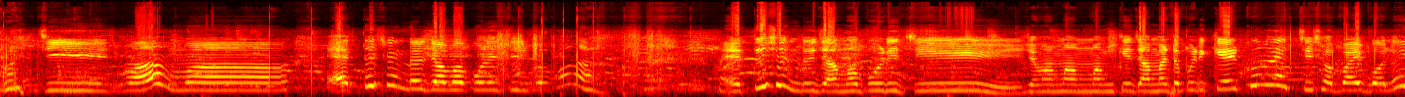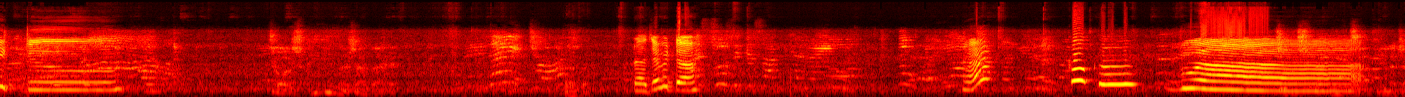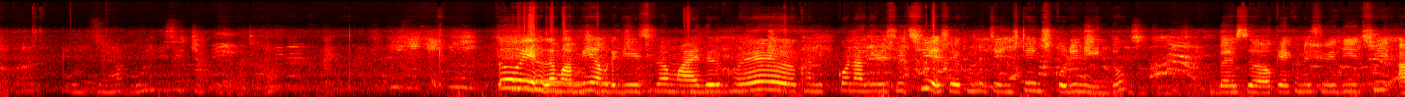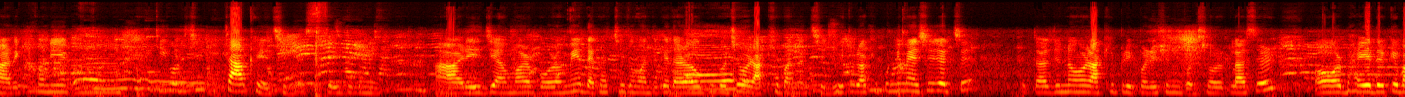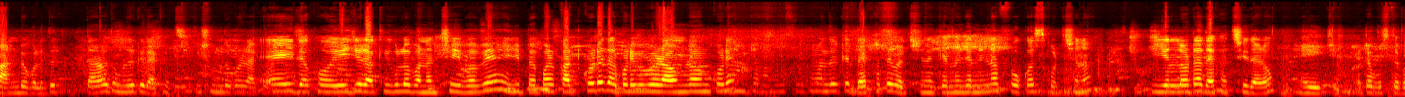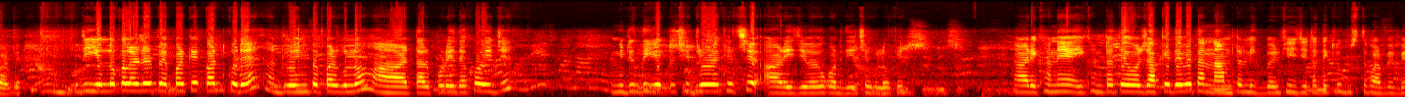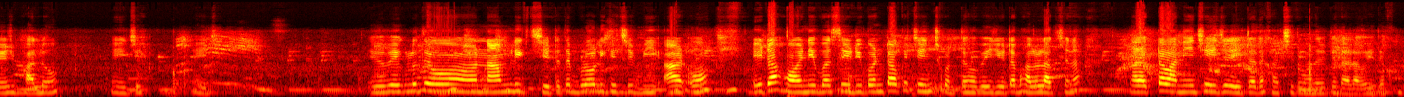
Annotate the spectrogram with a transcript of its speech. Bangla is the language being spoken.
করছিস মামা এত সুন্দর জামা পরেছিস, বাবা। এত সুন্দর জামা পরেছিস। আমার মাম্মামকে জামাটা পরে কীরকম লাগছে, সবাই বলো একটু। রাজা বেটা। হ্যাঁ? কুকু। তো এই হলাম আমি আমরা গিয়েছিলাম মায়েদের ঘরে, খানিকক্ষণ আগে এসেছি, এসে এখানে চেঞ্জ টেঞ্জ করিনি কিন্তু। ব্যাস ওকে এখানে শুয়ে দিয়েছি, আর একটুখানি কী করেছি? চা খেয়েছি, ব্যাস, সেইটুকুনি। আর এই যে আমার বড় মেয়ে, দেখাচ্ছি তোমাদেরকে, দাঁড়াও, কী করছে, ও রাখি বানাচ্ছে। যেহেতু রাখি পূর্ণিমা এসে যাচ্ছে তার জন্য ও রাখি প্রিপারেশন করছে ওর ক্লাসের ওর ভাইয়েদেরকে বানবে বলে। তো তারাও তোমাদেরকে দেখাচ্ছি, কি সুন্দর করে রাখি এই দেখো, এই যে রাখিগুলো বানাচ্ছে এইভাবে, এই যে পেপার কাট করে, তারপরে এভাবে রাউন্ড রাউন্ড করে। আমাদেরকে দেখাতে পারছি না, কেন জানি না ফোকাস করছে না। ইয়েলোটা দেখাচ্ছি, দাঁড়াও। এই যে, এটা বুঝতে পারবে। যে ইয়েলো কালারের পেপারকে কাট করে ড্রয়িং পেপারগুলো আর তারপরে দেখো এই যে মিডিল দিকে একটা ছিদ্র রেখেছে, আর এই যেভাবে করে দিয়েছে এগুলোকে। আর এখানে এইখানটাতে ও যাকে দেবে তার নামটা লিখবে। আর কি যেটা দেখলে বুঝতে পারবে বেশ ভালো। এই যে এই যে। এভাবে এগুলোতে ও নাম লিখছে এটাতে ব্রো লিখেছে বি আর ও। এটা হয়নি বাস এই রিবনটা ওকে চেঞ্জ করতে হবে এই যে এটা ভালো লাগছে না। আর একটা বানিয়েছে এই যে এইটা দেখাচ্ছি তোমাদেরকে দাঁড়াও এই দেখো।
